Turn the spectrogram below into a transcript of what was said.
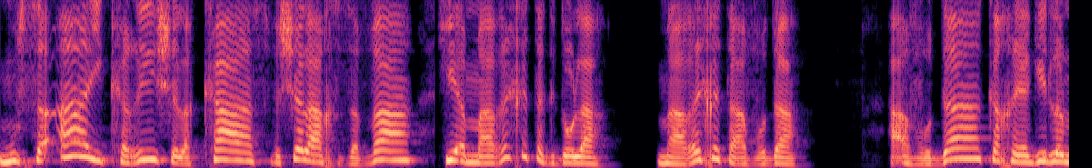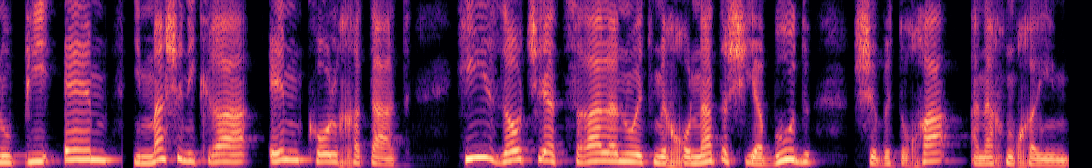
מושאה העיקרי של הכעס ושל האכזבה היא המערכת הגדולה, מערכת העבודה. העבודה, ככה יגיד לנו PM, היא מה שנקרא אם כל חטאת. היא זאת שיצרה לנו את מכונת השיעבוד שבתוכה אנחנו חיים.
